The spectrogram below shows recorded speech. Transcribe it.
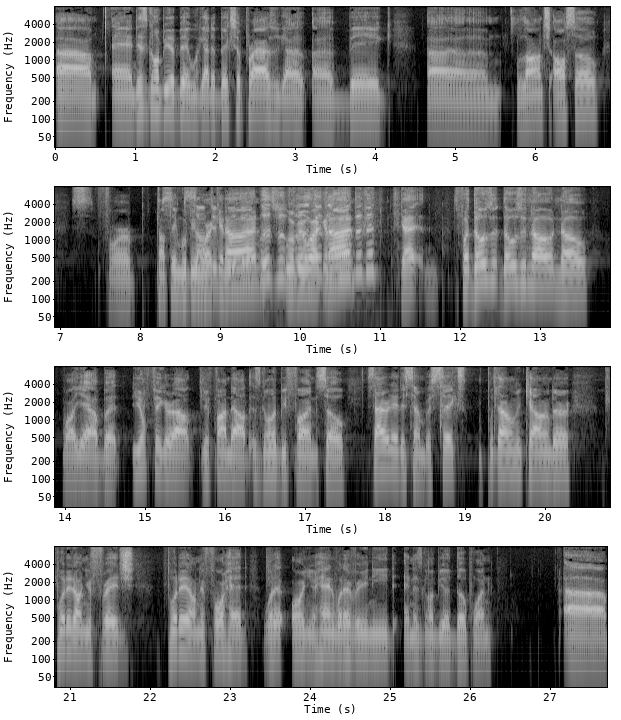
Um, and this is gonna be a big. We got a big surprise. We got a, a big um, launch also for something we've been Something- working on. We've been working on. For those who- those who know, know. Well, yeah, but you'll figure out. You'll find out. It's gonna be fun. So Saturday, December sixth. Put that on your calendar. Put it on your fridge. Put it on your forehead, whatever, or in your hand, whatever you need, and it's gonna be a dope one. Uh,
